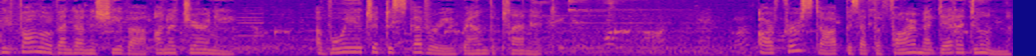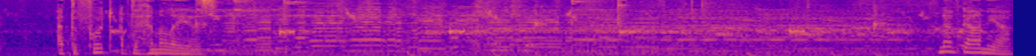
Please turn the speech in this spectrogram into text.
We follow Vandana Shiva on a journey, A voyage of discovery round the planet. Our first stop is at the farm at Dehradun, at the foot of the Himalayas. Navdanya,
